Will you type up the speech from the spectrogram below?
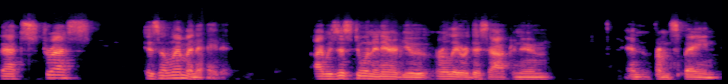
that stress is eliminated. I was just doing an interview earlier this afternoon and from Spain.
